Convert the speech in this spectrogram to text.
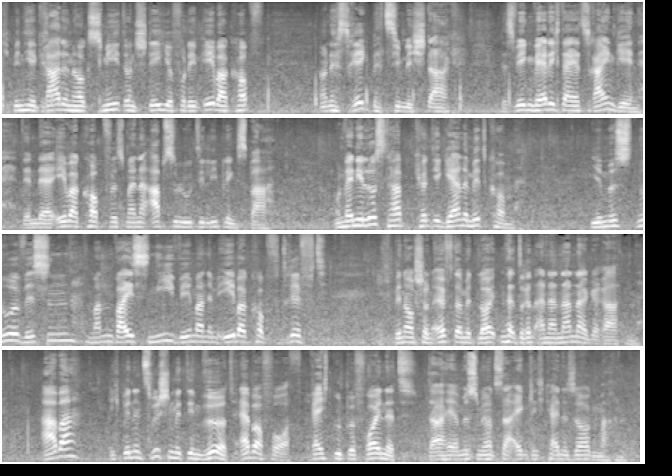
ich bin hier gerade in Hogsmeade und stehe hier vor dem Eberkopf und es regnet ziemlich stark. Deswegen werde ich da jetzt reingehen, denn der Eberkopf ist meine absolute Lieblingsbar. Und wenn ihr Lust habt, könnt ihr gerne mitkommen. Ihr müsst nur wissen, man weiß nie, wen man im Eberkopf trifft. Ich bin auch schon öfter mit Leuten da drin aneinander geraten. Aber ich bin inzwischen mit dem Wirt, Aberforth, recht gut befreundet. Daher müssen wir uns da eigentlich keine Sorgen machen.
